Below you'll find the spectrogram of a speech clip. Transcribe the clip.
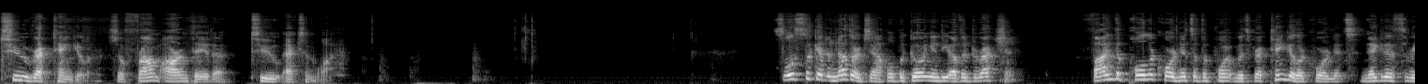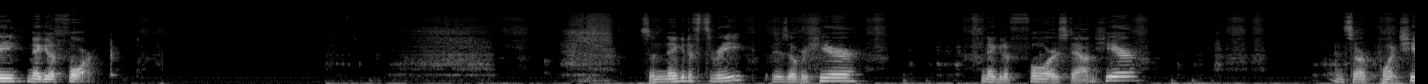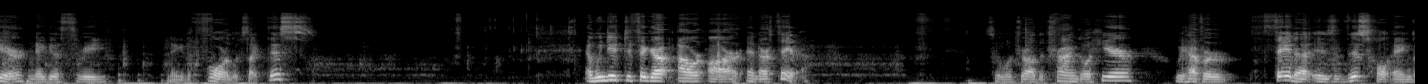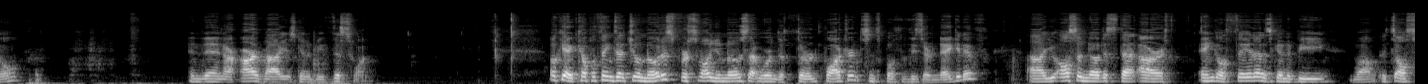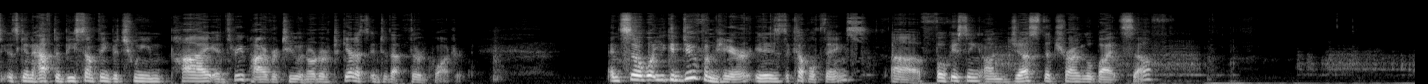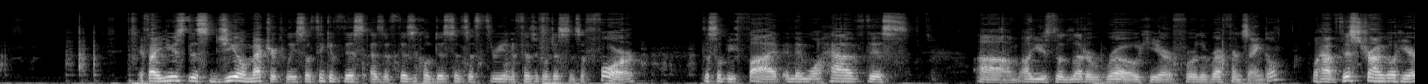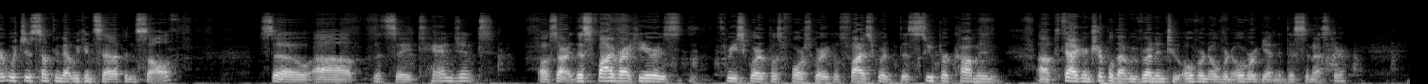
to rectangular. So from r and theta to x and y. So let's look at another example, but going in the other direction. Find the polar coordinates of the point with rectangular coordinates, negative 3, negative 4. So negative 3 is over here, negative 4 is down here, and so our point here, negative 3, negative 4, looks like this. And we need to figure out our r and our theta. So we'll draw the triangle here. We have our theta is this whole angle. And then our r value is going to be this one. Okay, a couple things that you'll notice. First of all, you'll notice that we're in the third quadrant since both of these are negative. Uh, you also notice that our angle theta is going to be, well, it's also it's going to have to be something between pi and 3 pi over 2 in order to get us into that third quadrant. And so what you can do from here is a couple things uh, focusing on just the triangle by itself. If I use this geometrically, so think of this as a physical distance of 3 and a physical distance of 4, this will be 5, and then we'll have this, um, I'll use the letter rho here for the reference angle. We'll have this triangle here, which is something that we can set up and solve. So uh, let's say tangent, oh sorry, this 5 right here is 3 squared plus 4 squared equals 5 squared, the super common uh, Pythagorean triple that we've run into over and over and over again in this semester.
